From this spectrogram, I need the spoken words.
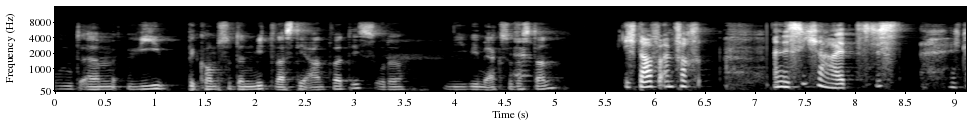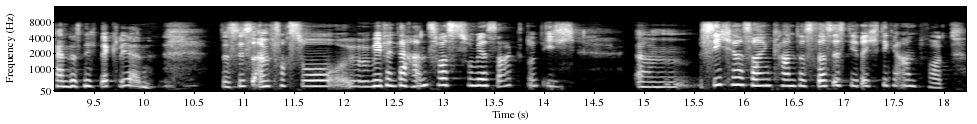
Und ähm, wie bekommst du dann mit, was die Antwort ist? Oder wie, wie merkst du das dann? Ich darf einfach eine Sicherheit, das ist, ich kann das nicht erklären. Das ist einfach so, wie wenn der Hans was zu mir sagt und ich ähm, sicher sein kann, dass das ist die richtige Antwort.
